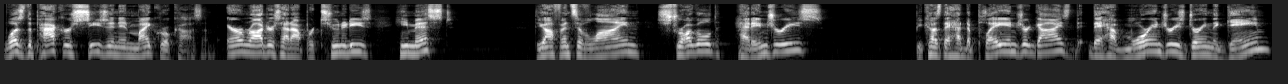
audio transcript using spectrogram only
was the Packers season in microcosm. Aaron Rodgers had opportunities he missed. The offensive line struggled, had injuries because they had to play injured guys. They have more injuries during the game,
